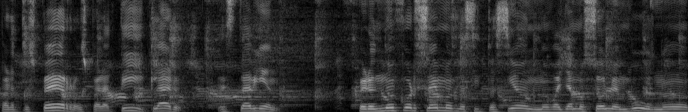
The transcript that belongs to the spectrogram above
Para tus perros, para ti, claro, está bien. Pero no forcemos la situación, no vayamos solo en bus, no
